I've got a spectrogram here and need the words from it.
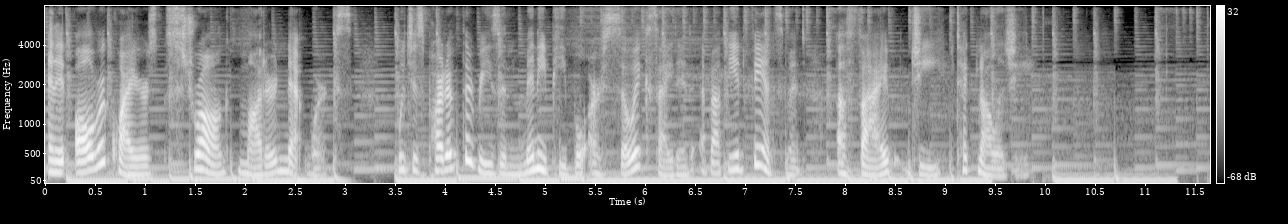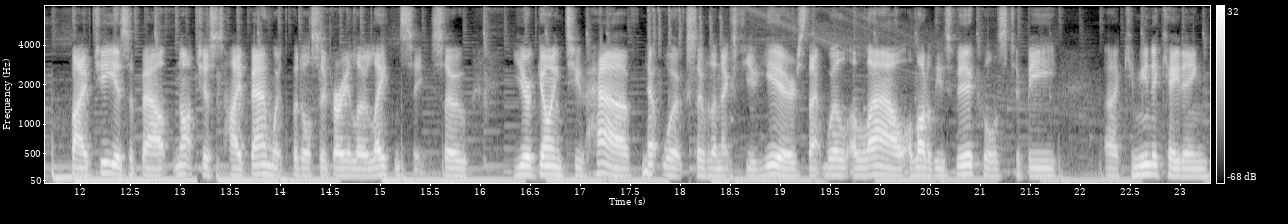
And it all requires strong modern networks, which is part of the reason many people are so excited about the advancement of 5G technology. 5G is about not just high bandwidth, but also very low latency. So you're going to have networks over the next few years that will allow a lot of these vehicles to be uh, communicating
